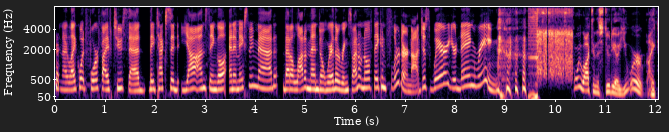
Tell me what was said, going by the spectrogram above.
And I like what 452 said. They texted, Yeah, I'm single. And it makes me mad that a lot of men don't wear their rings. So I don't know if they can flirt or not. Just wear your dang ring. Before we walked in the studio, you were like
